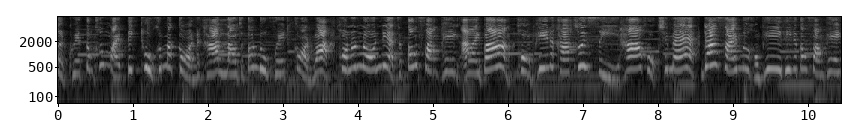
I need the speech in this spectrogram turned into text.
เกิดเควสตรงเครื่องหมายติ๊กถูกขึ้นมาก่อนนะคะ เราจะต้องดูเควสก่อนว่าคนโน้นเนี่ยจะต้องฟังเพลงอะไรบ้าง ของพี่นะคะขึ้น 4 5 6 ใช่ไหมด้านซ้ายมือของพี่พี่ก็ต้องฟังเพลง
